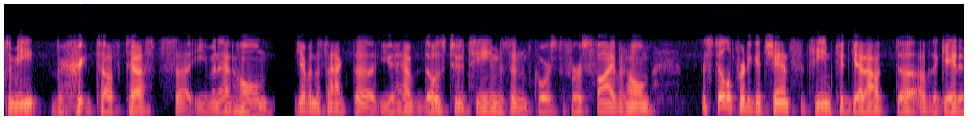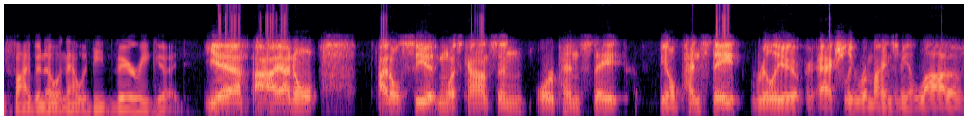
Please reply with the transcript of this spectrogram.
to me, very tough tests, uh, even at home. Given the fact that you have those two teams, and of course the first five at home, there's still a pretty good chance the team could get out uh, of the gate at five and zero, oh, and that would be very good. Yeah, I, I don't. I don't see it in Wisconsin or Penn State. You know, Penn State really uh, actually reminds me a lot of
